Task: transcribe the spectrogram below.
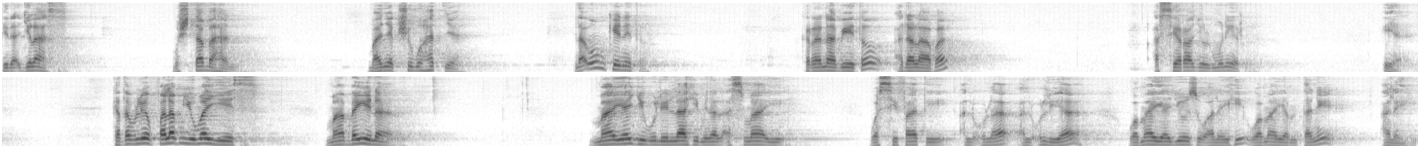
Tidak jelas. Mustabahan. Banyak syubhatnya. Tidak mungkin itu. Karena Nabi itu adalah apa? As-sirajul munir. Iya. Kata beliau, "Falam yumayyiz lillahi min al-asma'i was sifati al-ula al-ulya wa ma yajuzu alaihi wa ma yamtani alaihi."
